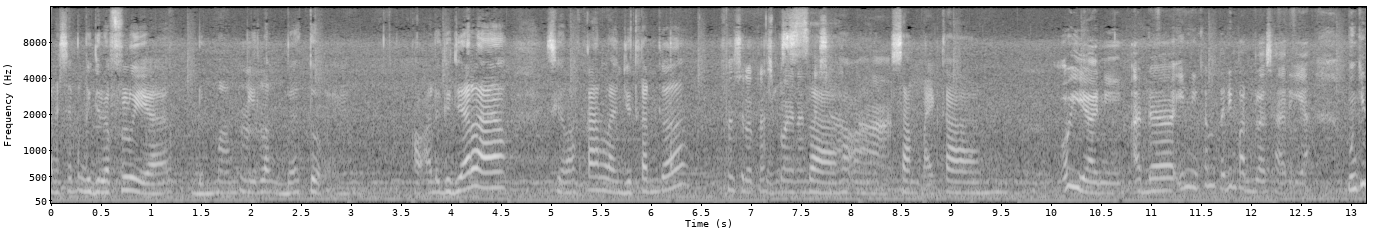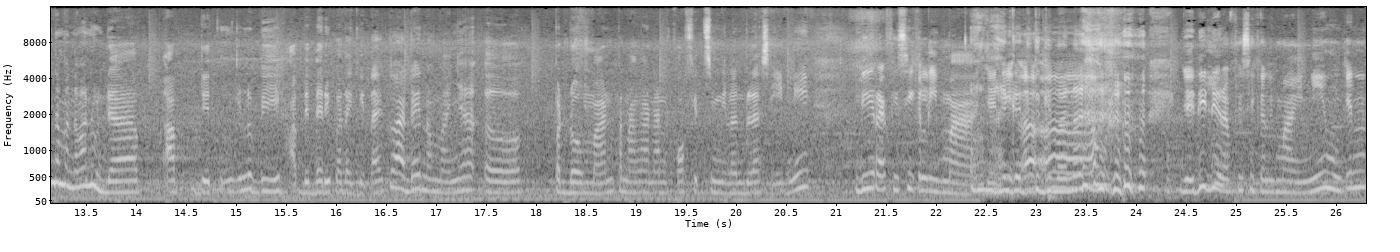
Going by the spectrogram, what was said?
misalnya gejala flu ya demam pilek batuk ya. kalau ada gejala silahkan lanjutkan ke fasilitas pelayanan desa, kesehatan sampaikan Oh iya nih, ada ini kan tadi 14 hari ya. Mungkin teman-teman udah update, mungkin lebih update daripada kita. Itu ada yang namanya eh, pedoman penanganan COVID-19 ini di revisi kelima. Oh my God, itu eh, gimana? eh, jadi di revisi kelima ini mungkin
